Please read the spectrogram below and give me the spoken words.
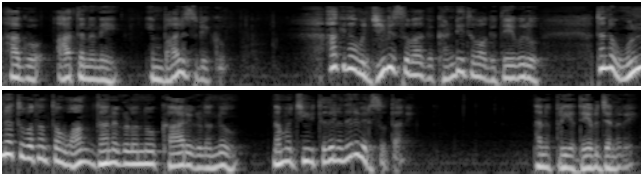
ಹಾಗೂ ಆತನನ್ನೇ ಹಿಂಬಾಲಿಸಬೇಕು. ಹಾಗೆ ನಾವು ಜೀವಿಸುವಾಗ ಖಂಡಿತವಾಗ ದೇವರು ತನ್ನ ಉನ್ನತವಾದಂತಹ ವಾಗ್ದಾನಗಳನ್ನು, ಕಾರ್ಯಗಳನ್ನು ನಮ್ಮ ಜೀವಿತದಲ್ಲಿ ನೆರವೇರಿಸುತ್ತಾನೆ. ನನ್ನ ಪ್ರಿಯ ದೇವಜನರೇ,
